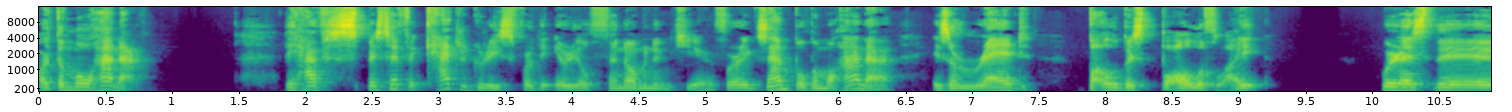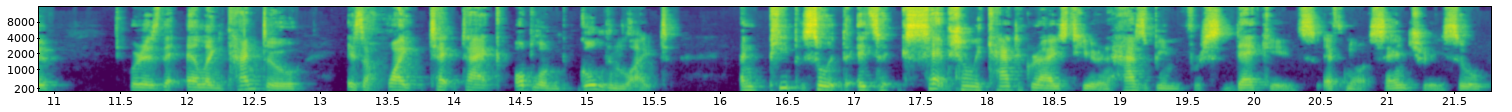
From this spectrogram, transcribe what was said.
or the Mohana. They have specific categories for the aerial phenomenon here. For example, the Mohana is a red bulbous ball of light whereas the whereas the El Encanto is a white tic tac oblong golden light. And people, so it's exceptionally categorized here and has been for decades, if not centuries. So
